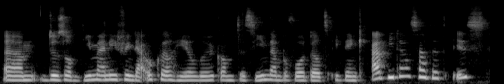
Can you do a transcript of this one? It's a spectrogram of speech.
Ehm, dus op die manier vind ik dat ook wel heel leuk om te zien dat bijvoorbeeld, ik denk Adidas dat het is,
